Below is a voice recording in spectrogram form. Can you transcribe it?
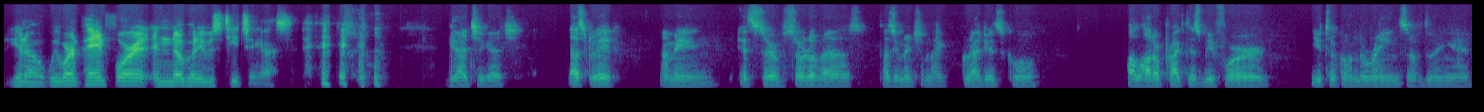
you know we weren't paying for it and nobody was teaching us. gotcha, gotcha. That's great. I mean, it serves sort of as as you mentioned like graduate school a lot of practice before you took on the reins of doing it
